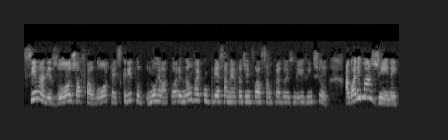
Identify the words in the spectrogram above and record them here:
sinalizou, já falou, está escrito no relatório, não vai cumprir essa meta de inflação para 2021. Agora imaginem,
